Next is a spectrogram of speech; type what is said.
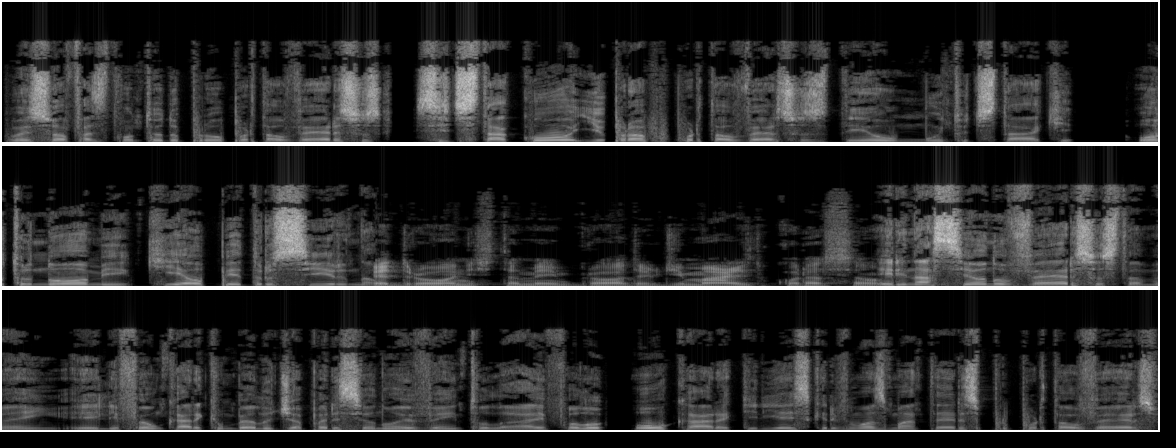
começou a fazer conteúdo para o Portal Versus, se destacou e o próprio Portal Versus deu muito destaque. Outro nome, que é o Pedro Cirno. Pedrones também, brother demais do coração. Ele nasceu no Versus também. Ele foi um cara que um belo dia apareceu num evento lá e falou: Ô, oh, cara, queria escrever umas matérias pro Portal Verso.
